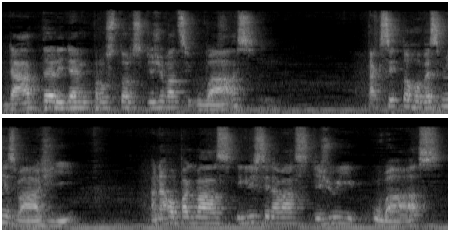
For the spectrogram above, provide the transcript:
dáte lidem prostor stěžovat si u vás, tak si toho vesmě zváží a naopak vás, i když si na vás stěžují u vás,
